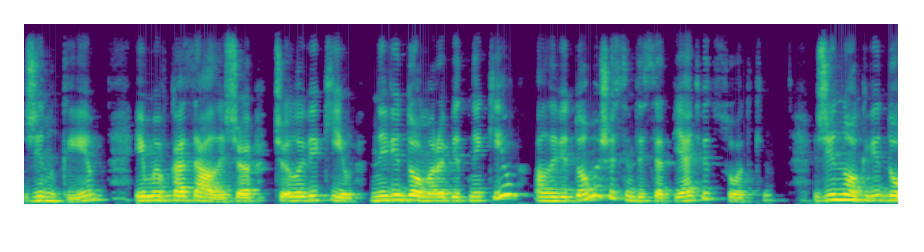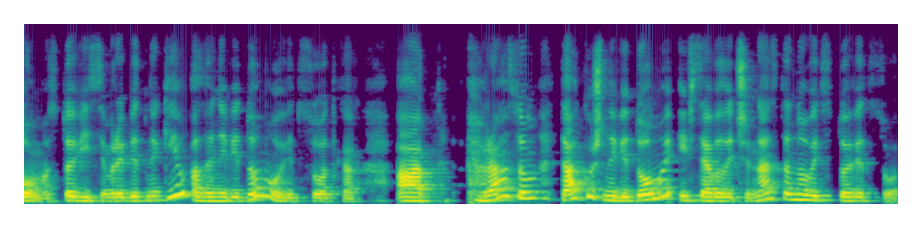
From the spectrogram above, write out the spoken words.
жінки. І ми вказали, що чоловіків невідомо робітників, але відомо, що 75%. Жінок відомо 108 робітників, але невідомо у відсотках. А разом також невідомо і вся величина становить 100%.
